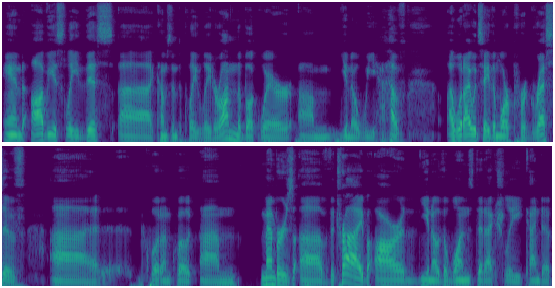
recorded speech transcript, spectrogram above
and obviously, this uh, comes into play later on in the book, where um, you know we have uh, what I would say the more progressive. Uh, quote unquote um, members of the tribe are you know the ones that actually kind of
